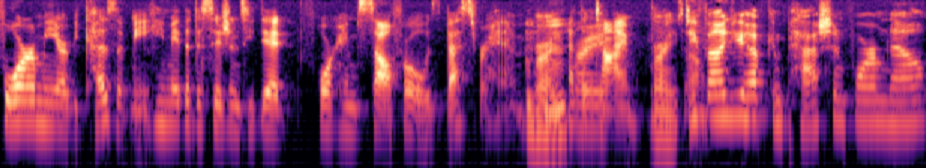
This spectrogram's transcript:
for me or because of me. He made the decisions he did for himself for what was best for him Right. at Right. the time Right. So. Do you find you have compassion for him now?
